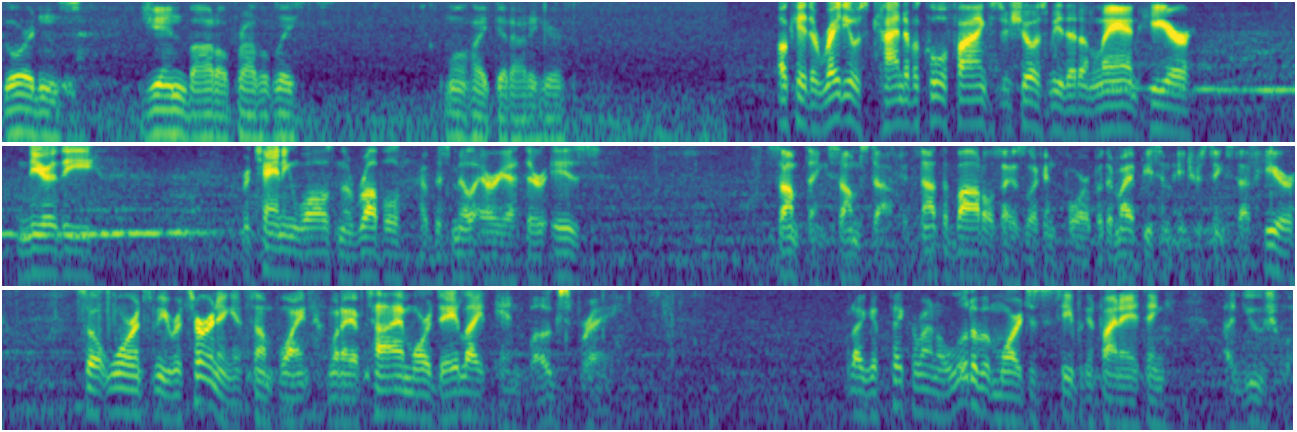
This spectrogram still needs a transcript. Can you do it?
Gordon's gin bottle probably. We'll hike that out of here. Okay, the radio is kind of a cool find because it shows me that on land here near the retaining walls and the rubble of this mill area, there is something, some stuff. It's not the bottles I was looking for, but there might be some interesting stuff here. So it warrants me returning at some point when I have time, more daylight, and bug spray. But I can pick around a little bit more just to see if we can find anything unusual.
